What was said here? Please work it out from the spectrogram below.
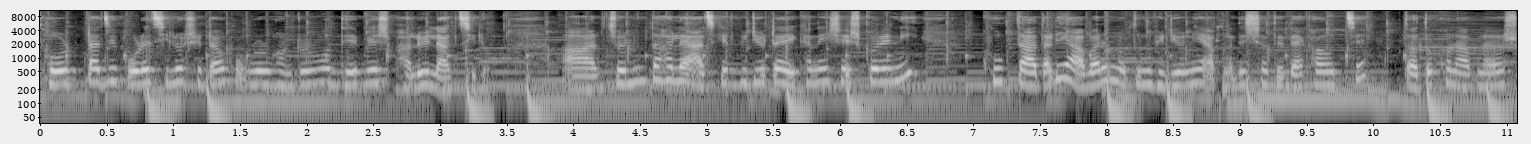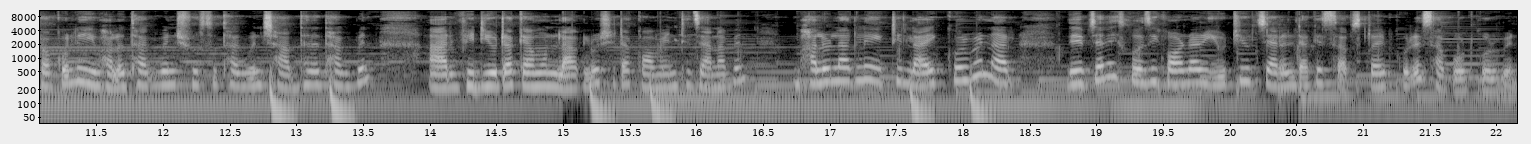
থোরটা যে পড়েছিল সেটাও কুমড়োর ঘন্টর মধ্যে বেশ ভালোই লাগছিল। আর চলুন তাহলে আজকের ভিডিওটা এখানেই শেষ করে নিই। খুব তাড়াতাড়ি আবারও নতুন ভিডিও নিয়ে আপনাদের সাথে দেখা হচ্ছে। ততক্ষণ আপনারা সকলেই ভালো থাকবেন, সুস্থ থাকবেন, সাবধানে থাকবেন। আর ভিডিওটা কেমন লাগল সেটা কমেন্টে জানাবেন। ভালো লাগলে একটি লাইক করবেন আর দেবজানিস কোজি কর্নার ইউটিউব চ্যানেলটাকে সাবস্ক্রাইব করে সাপোর্ট করবেন।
